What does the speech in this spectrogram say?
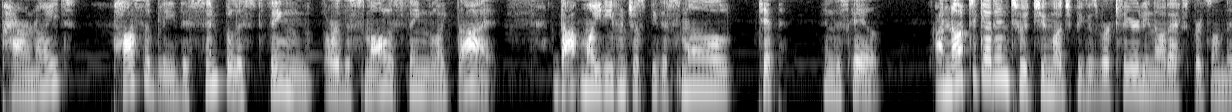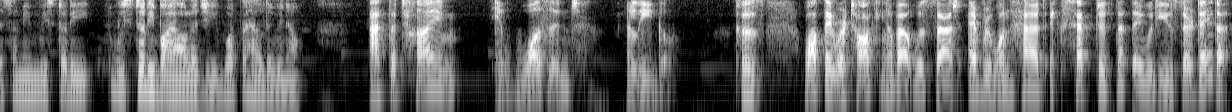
paranoid. Possibly the simplest thing or the smallest thing like that. That might even just be the small tip in the scale. And not to get into it too much because we're clearly not experts on this. I mean, we study we study biology. What the hell do we know? At the time, it wasn't illegal because what they were talking about was that everyone had accepted that they would use their data.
